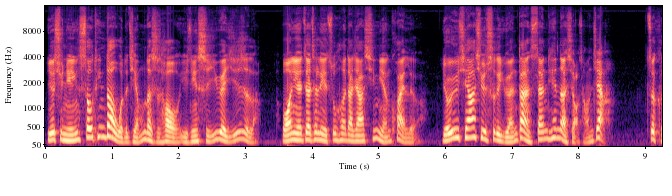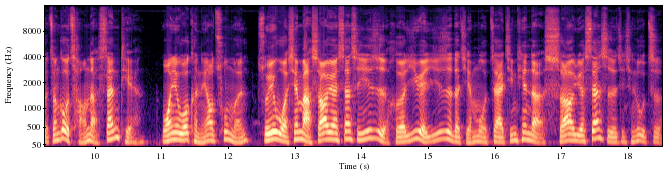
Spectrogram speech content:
也许您收听到我的节目的时候，已经是一月一日了。王爷在这里祝贺大家新年快乐。由于接下去是个元旦三天的小长假，这可真够长的三天。王爷我可能要出门，所以我先把十二月三十一日和一月一日的节目在今天的十二月三十日进行录制。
